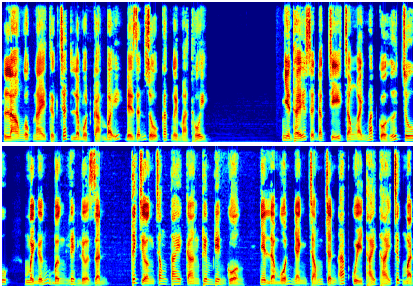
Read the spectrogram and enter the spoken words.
Lão ngục này thực chất là một cạm bẫy để dẫn dụ các người mà thôi. Nhìn thấy sự đắc chí trong ánh mắt của hứa chu, mình ứng bừng lên lửa giận. Tích trưởng trong tay càng thêm điên cuồng, như là muốn nhanh chóng chấn áp quỷ thái thái trước mặt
